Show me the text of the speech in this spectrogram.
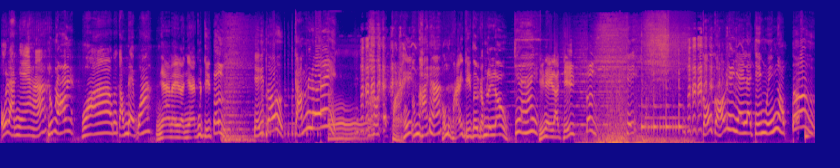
Ủa là nhà hả? Đúng rồi. Wow cái cổng đẹp quá. Nhà này là nhà của chị Tư Chị Tư Cẩm Ly. Phải. Không phải hả? Không phải chị Tư Cẩm Ly đâu. Chứ ai? Chị này là chị Tư. Chị. Cổ cổ như vậy là chị Nguyễn Ngọc Tư.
